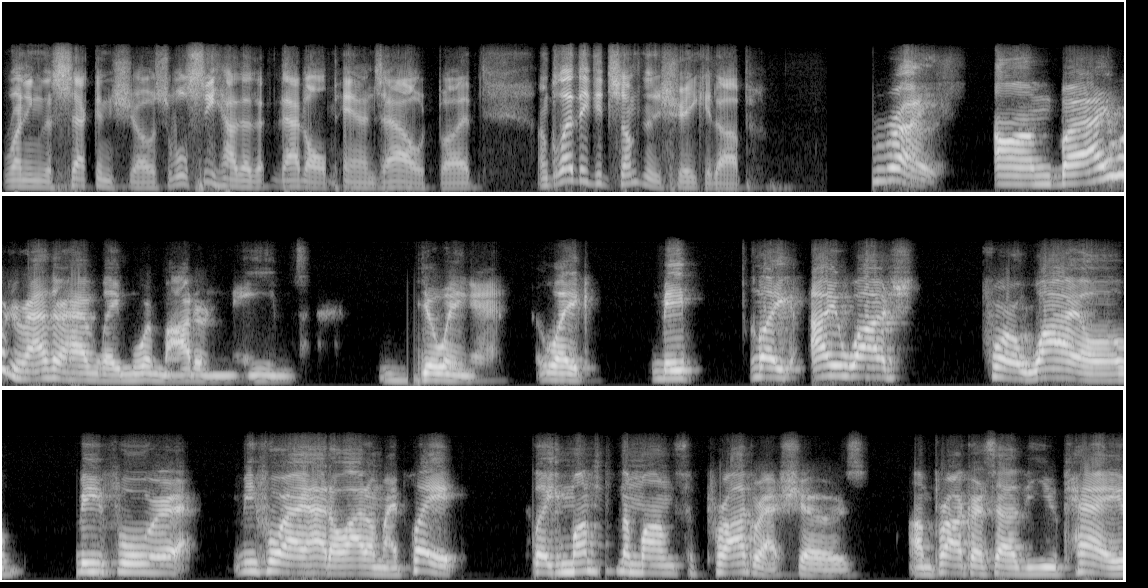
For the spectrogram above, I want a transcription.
running the second show. So we'll see how that that all pans out. But I'm glad they did something to shake it up. Right. Um, but I would rather have like more modern names doing it. Like maybe like I watched for a while before before I had a lot on my plate, like month to month progress shows. Um, progress out of the UK,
